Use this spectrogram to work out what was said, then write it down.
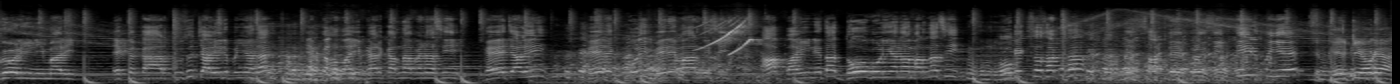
ਗੋਲੀ ਨਹੀਂ ਮਾਰੀ। ਇੱਕ ਕਾਰਤੂਸ 40 ਰੁਪਈਆਂ ਦਾ। ਇੱਕ ਹਵਾਈ ਫਾਇਰ ਕਰਨਾ ਪੈਣਾ ਸੀ। ਗਏ 40 ਫੇਰ ਇੱਕ ਗੋਲੀ ਮੇਰੇ ਮਾਰਨੀ ਸੀ। ਆ ਬਾਈ ਨੇ ਤਾਂ ਦੋ ਗੋਲੀਆਂ ਨਾਲ ਮਰਨਾ ਸੀ। ਹੋ ਗਏ 160 ਤੇ ਸਾਡੇ ਕੋਲ ਸੀ 30 ਰੁਪਏ ਤੇ ਫੇਰ ਕੀ ਹੋ ਗਿਆ?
